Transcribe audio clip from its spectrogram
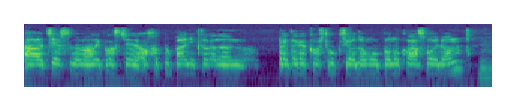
A tiež sme mali proste ochotnú pani, ktorá nám pre rekonštrukciu domu ponúkla svoj dom. Hmm.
